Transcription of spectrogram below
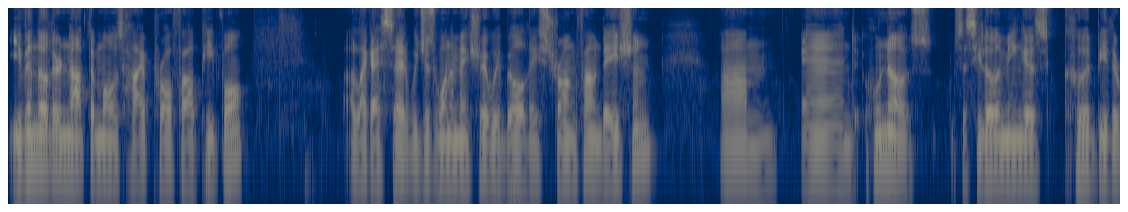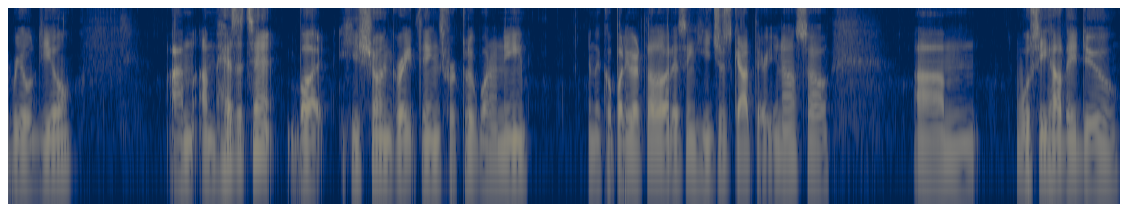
Even though they're not the most high profile people, like I said, we just want to make sure we build a strong foundation. Um, and who knows? Cecilio Dominguez could be the real deal. I'm I'm hesitant, but he's showing great things for Club Guarani in the Copa Libertadores, and he just got there, you know. So um, we'll see how they do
